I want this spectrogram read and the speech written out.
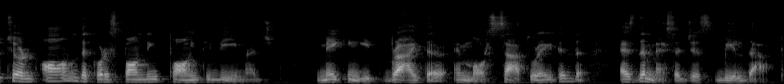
turn on the corresponding point in the image, making it brighter and more saturated as the messages build up.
